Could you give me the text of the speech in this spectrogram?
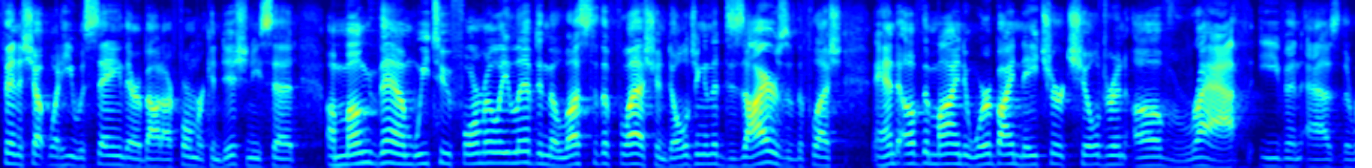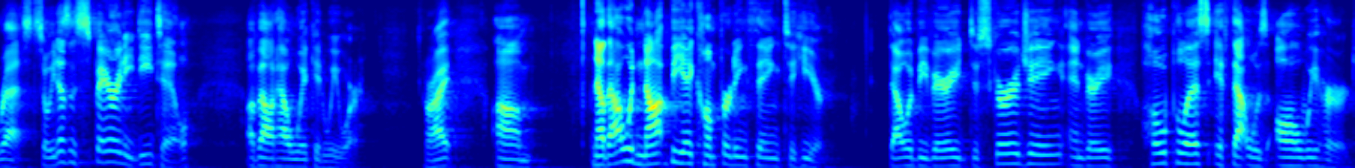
finish up what he was saying there about our former condition, he said, Among them we too formerly lived in the lust of the flesh, indulging in the desires of the flesh and of the mind, and were by nature children of wrath, even as the rest. So he doesn't spare any detail about how wicked we were. All right? Um, now, that would not be a comforting thing to hear. That would be very discouraging and very hopeless if that was all we heard.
